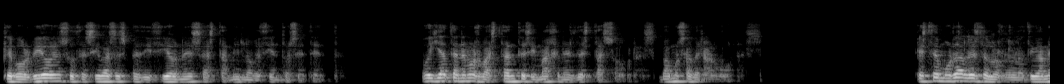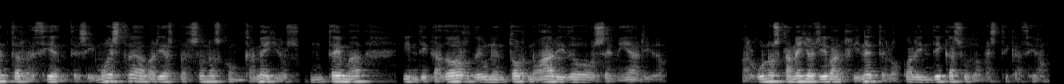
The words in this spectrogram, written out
que volvió en sucesivas expediciones hasta 1970. Hoy ya tenemos bastantes imágenes de estas obras. Vamos a ver algunas. Este mural es de los relativamente recientes y muestra a varias personas con camellos, un tema indicador de un entorno árido o semiárido. Algunos camellos llevan jinete, lo cual indica su domesticación.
